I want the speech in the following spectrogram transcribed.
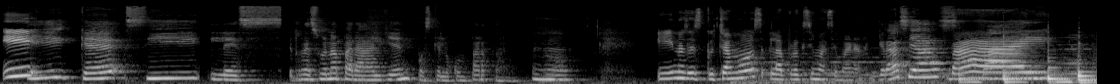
Y, que si les resuena para alguien, pues que lo compartan. Y nos escuchamos la próxima semana. Gracias. Bye.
